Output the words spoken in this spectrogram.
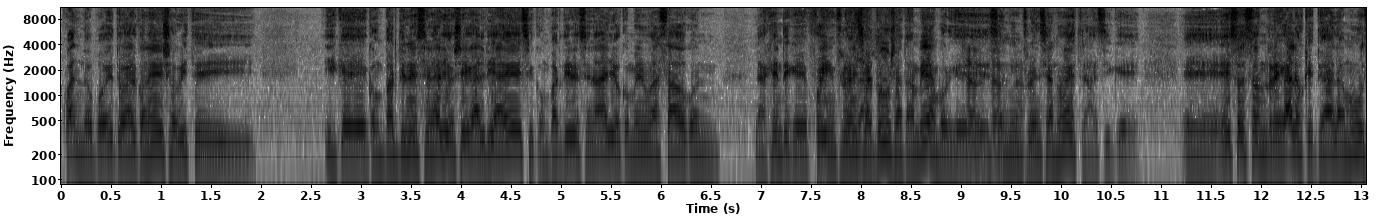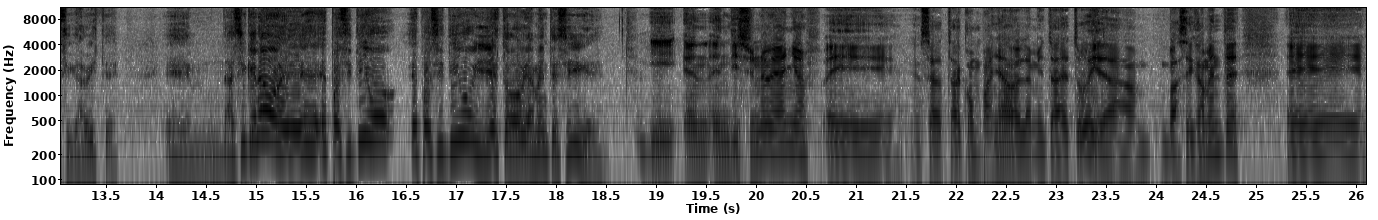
cuándo podés tocar con ellos, ¿viste? Y, y que compartir un escenario llega al día ese, compartir escenario, comer un asado con la gente que fue influencia Claro. tuya también, porque Claro, claro, son influencias nuestras, así que eh, esos son regalos que te da la música, ¿viste? Eh, así que no, es, es positivo, es positivo y esto obviamente sigue. Y en, en 19 años, eh, o sea, está acompañado de la mitad de tu vida, básicamente. Eh,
